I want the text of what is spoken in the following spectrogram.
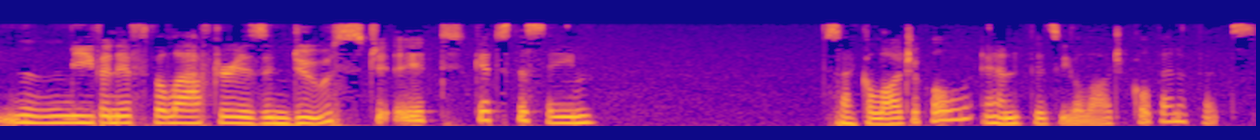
mm, even if the laughter is induced, it gets the same psychological and physiological benefits.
